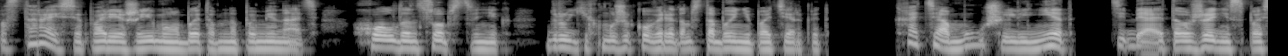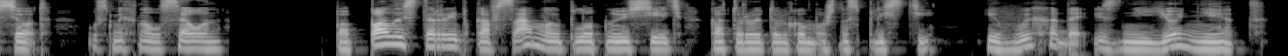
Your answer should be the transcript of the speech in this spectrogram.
Постарайся пореже ему об этом напоминать. Холден собственник, других мужиков рядом с тобой не потерпит. Хотя муж или нет, тебя это уже не спасет, усмехнулся он. Попалась ты рыбка в самую плотную сеть, которую только можно сплести и выхода из нее нет.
